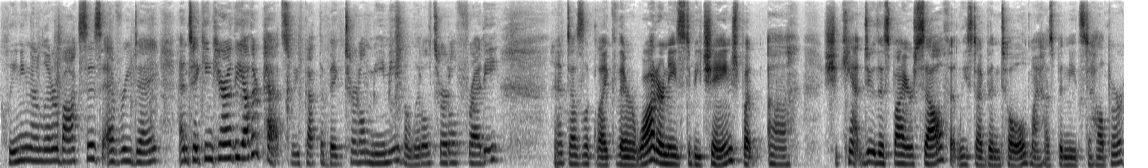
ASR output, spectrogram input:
cleaning their litter boxes every day, and taking care of the other pets. We've got the big turtle Mimi, the little turtle Freddie, it does look like their water needs to be changed, but uh, she can't do this by herself. At least I've been told. My husband needs to help her.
